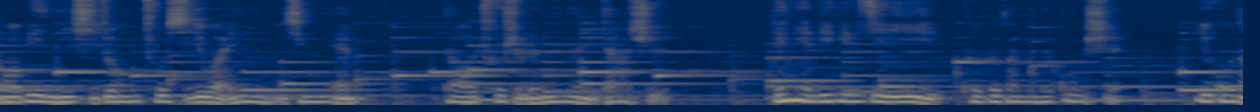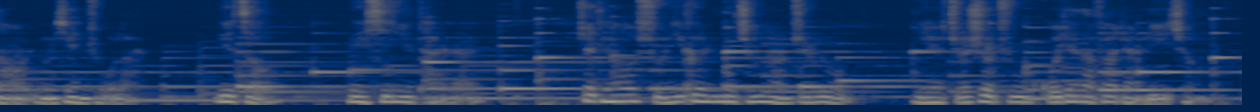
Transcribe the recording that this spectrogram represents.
毛比尼西装出席晚宴的女青年，到出使伦敦的女大使，点点滴滴的记忆，磕磕绊绊的故事，一股脑涌现出来。越走，内心越坦然。这条属于个人的成长之路，也折射出国家的发展历程。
